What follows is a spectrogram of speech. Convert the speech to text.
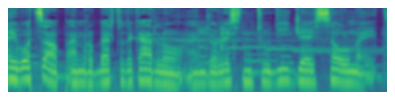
Hey, what's up? I'm Roberto De Carlo, and you're listening to DJ Soulmate.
